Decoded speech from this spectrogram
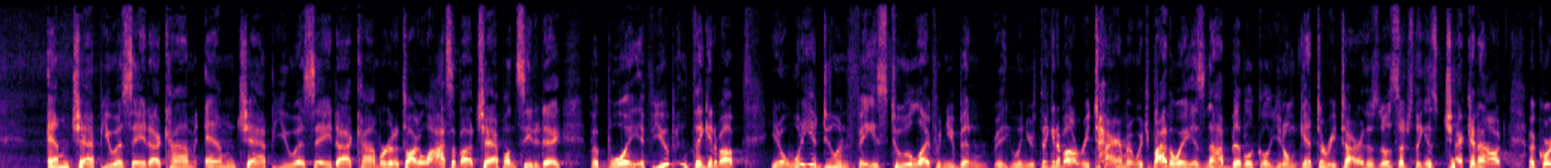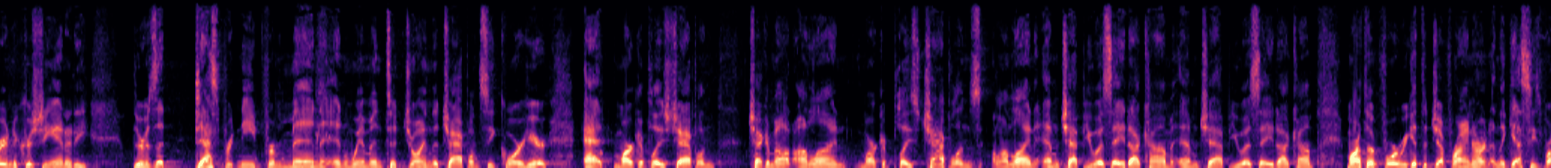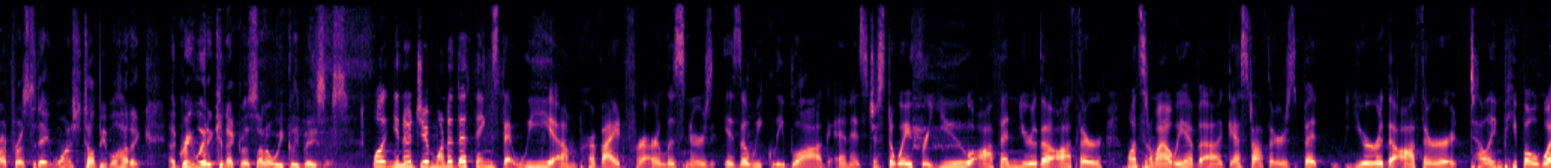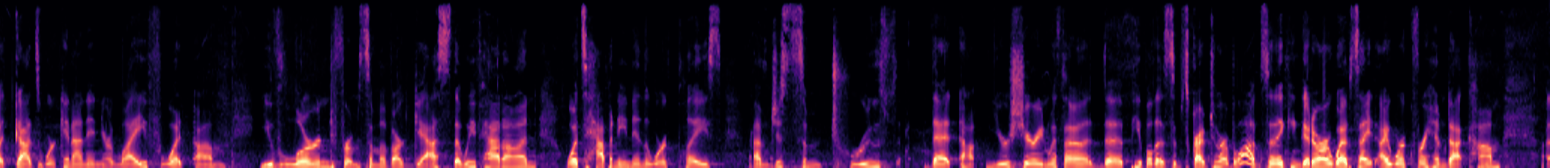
mchapusa.com, mchapusa.com. We're going to talk lots about chaplaincy today. But boy, if you've been thinking about, you know, what do you do in phase two of life when you've been when you're thinking about retirement, which by the way is not biblical. You don't get to retire. There's no such thing as checking out according to Christianity. There is a desperate need for men and women to join the chaplaincy corps here at Marketplace Chaplain. Check them out online, Marketplace Chaplains online, mchapusa.com, mchapusa.com. Martha, before we get to Jeff Reinhardt and the guests he's brought for us today, why don't you tell people how to, a great way to connect with us on a weekly basis? Well, you know, Jim, one of the things that we um, provide for our listeners is a weekly blog, and it's just a way for you. Often you're the author. Once in a while we have uh, guest authors, but you're the author telling people what God's working on in your life, what um, you've learned from some of our guests that we've had on, what's happening in the workplace, um, just some truth that uh, you're sharing with uh, the people that subscribe to our blog. So they can go to our website, iworkforhim.com.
